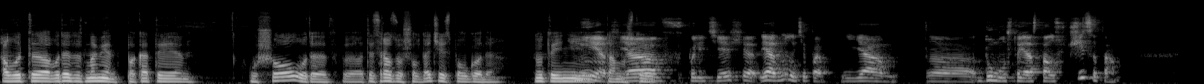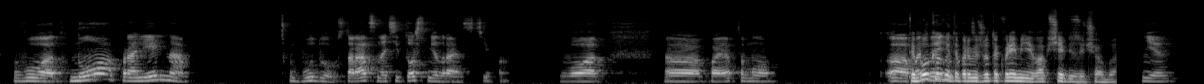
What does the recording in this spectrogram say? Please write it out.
а вот, э, вот этот момент, пока ты ушел, вот этот, э, ты сразу ушел, да, через полгода? Ну, ты не Нет, там я что... в политехе, я, ну, типа, я э, думал, что я останусь учиться там, вот, но параллельно буду стараться найти то, что мне нравится, типа, вот, э, поэтому... Э, ты был какой-то промежуток времени вообще без учебы? Нет.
